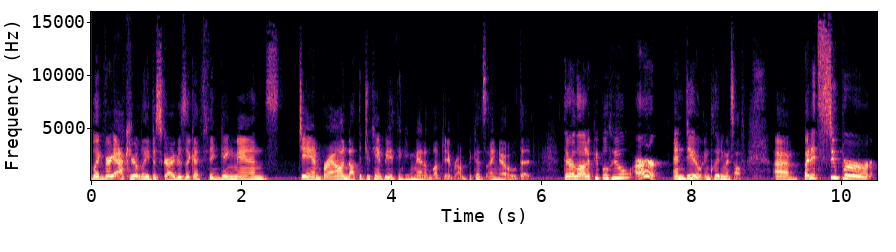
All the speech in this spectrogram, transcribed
like very accurately described as like a thinking man's Dan Brown. Not that you can't be a thinking man and love Dan Brown, because I know that there are a lot of people who are and do, including myself. Um, but it's super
